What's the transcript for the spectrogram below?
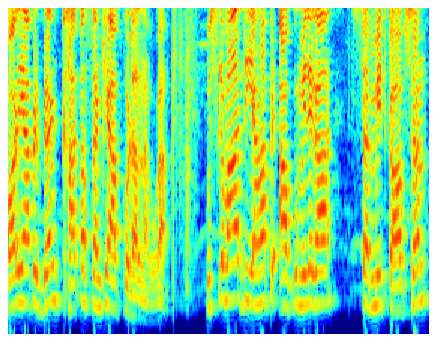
और यहाँ पे बैंक खाता संख्या आपको डालना होगा। उसके बाद यहाँ पे आपको मिलेगा सबमिट का ऑप्शन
